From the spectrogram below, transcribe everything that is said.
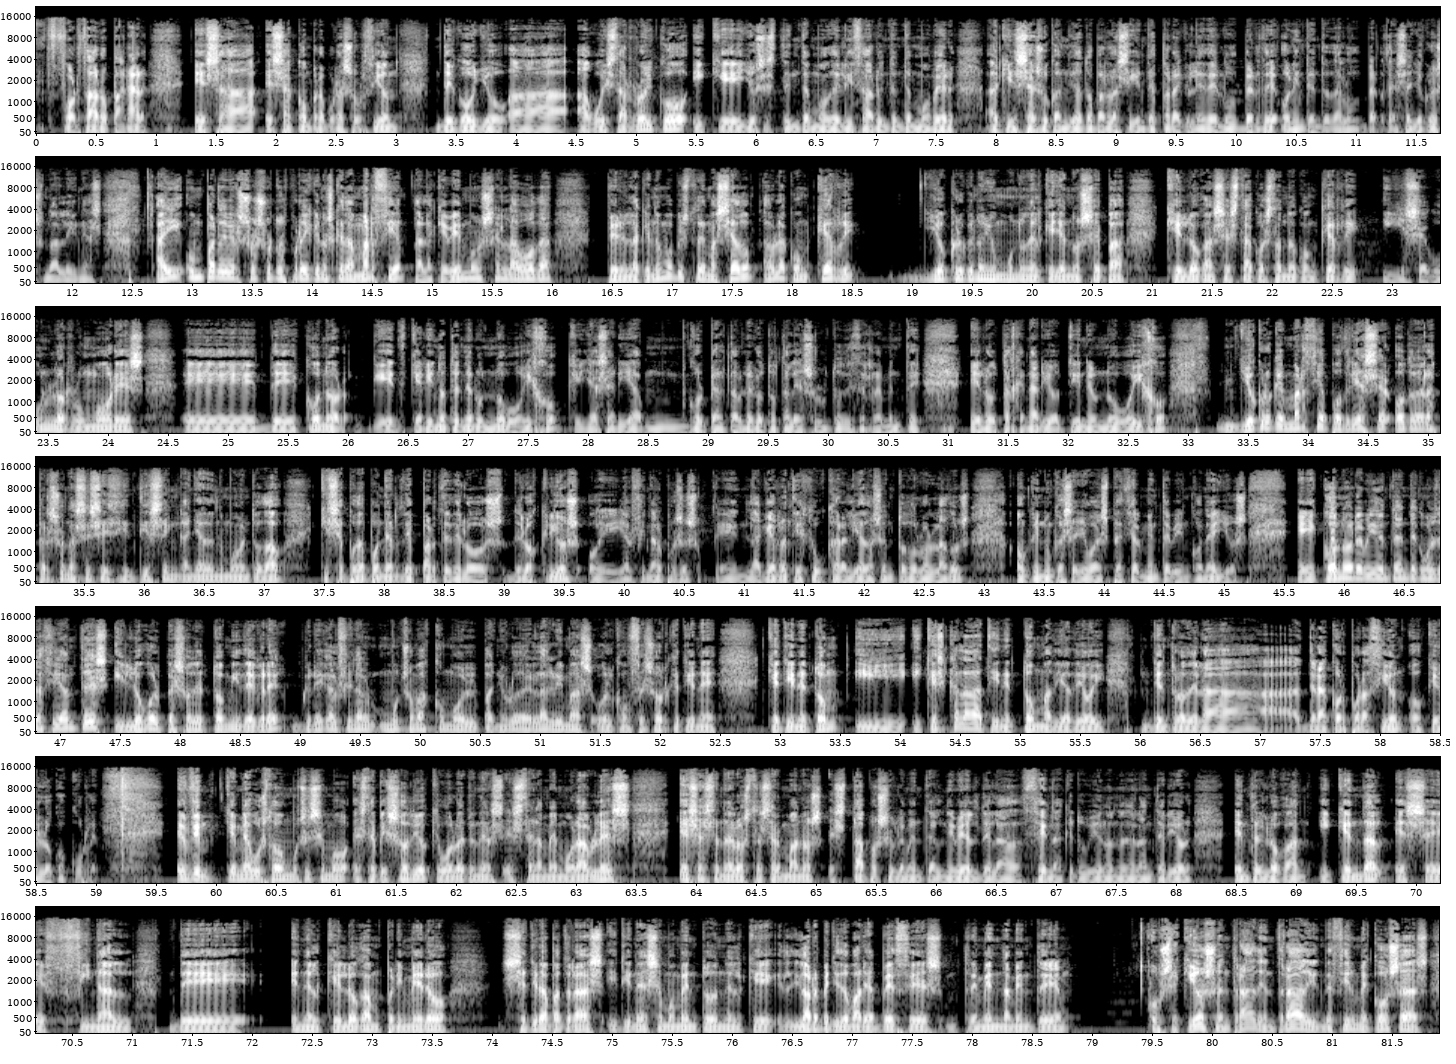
forzar o parar esa, esa compra por absorción de Goyo a, a Wistar Roico y que ellos intenten modelizar o intenten mover a quien sea su candidato para las siguientes para que le dé luz verde o le intente dar luz verde. Esa yo creo que es unas líneas. Hay un par de versos otros por ahí que nos queda Marcia, a la que vemos en la boda, pero en la que no hemos visto demasiado. Habla con Kerry, yo creo que no hay un mundo en el que ella no sepa que Logan se está acostando con Kerry y según los rumores eh, de Connor eh, queriendo tener un nuevo hijo, que ya sería un golpe al tablero total y absoluto, decir realmente el octogenario tiene un nuevo hijo, yo creo que Marcia podría ser otra de las personas si se sintiese engañada en un momento dado que se pueda poner de parte de los de los críos y al final pues eso, en la guerra tienes que buscar aliados en todos los lados, aunque nunca se ha llevado especialmente bien con ellos. Eh, Connor evidentemente como os decía antes y luego el peso de Tommy de Greg Greg al final mucho más como el pañuelo de lágrimas o el confesor que tiene, que tiene Tom y, qué escalada tiene Tom a día de hoy dentro de la, de la corporación o qué es lo que ocurre. En fin, que me ha gustado muchísimo este episodio, que vuelve a tener escenas memorables. Esa escena de los tres hermanos está posiblemente al nivel de la cena que tuvieron en el anterior entre Logan y Kendall. Ese final de en el que Logan primero se tira para atrás y tiene ese momento en el que lo ha repetido varias veces, tremendamente obsequioso, entrad, entrad y decirme cosas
